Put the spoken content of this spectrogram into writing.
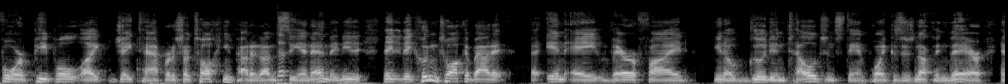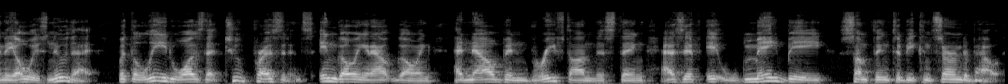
for people like Jake Tapper to start talking about it on the- CNN. They needed they they couldn't talk about it in a verified you know, good intelligence standpoint because there's nothing there, and they always knew that. But the lead was that two presidents, ingoing and outgoing, had now been briefed on this thing as if it may be something to be concerned about.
